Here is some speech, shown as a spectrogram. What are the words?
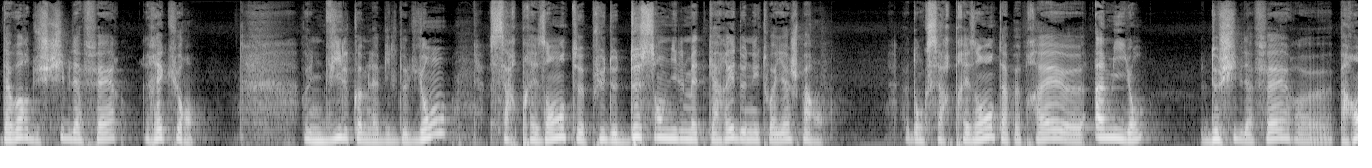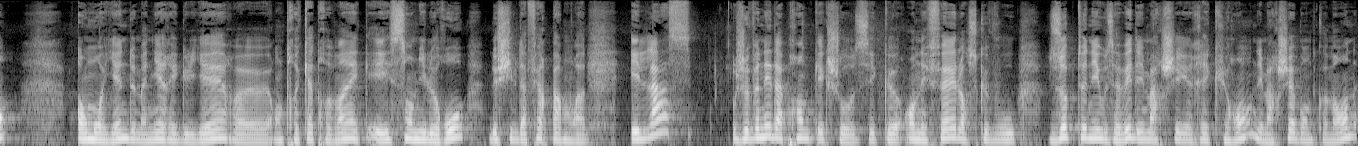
d'avoir du chiffre d'affaires récurrent. Une ville comme la ville de Lyon, ça représente plus de 200 000 mètres carrés de nettoyage par an. Donc ça représente à peu près euh, un million de chiffre d'affaires euh, par an, en moyenne de manière régulière, euh, entre 80 et 100 000 euros de chiffre d'affaires par mois. Et là, je venais d'apprendre quelque chose, c'est que en effet, lorsque vous obtenez, vous avez des marchés récurrents, des marchés à bon de commande,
